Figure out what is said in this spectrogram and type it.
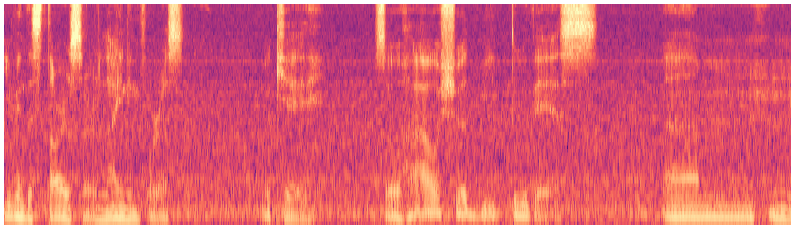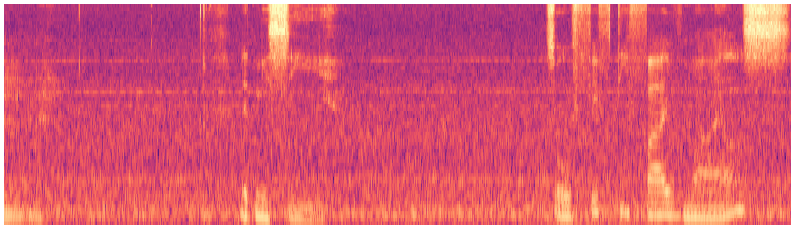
Even the stars are aligning for us. Okay. So how should we do this? Um, hmm. Let me see. So 55 miles.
